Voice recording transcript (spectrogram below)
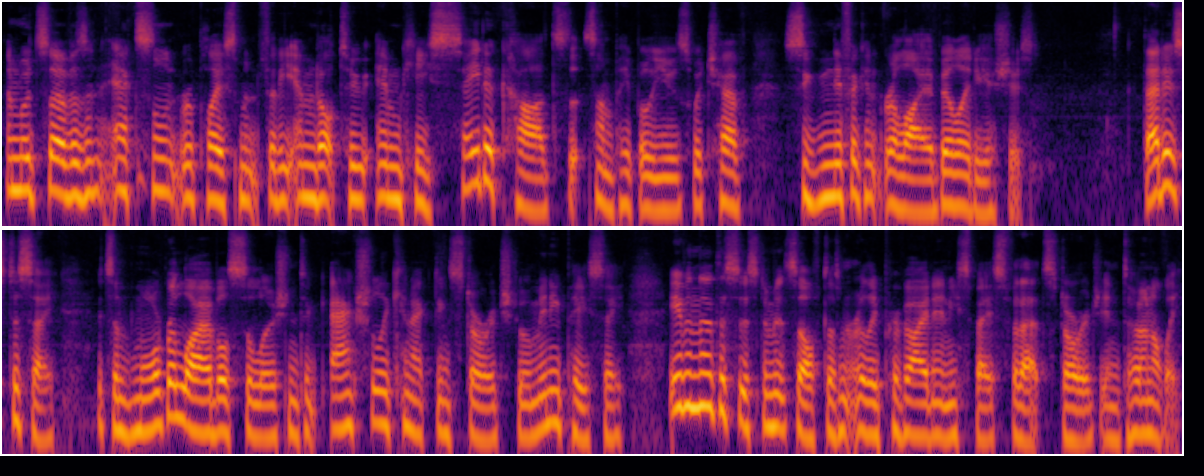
and would serve as an excellent replacement for the M.2 M-Key SATA cards that some people use, which have significant reliability issues. That is to say, it's a more reliable solution to actually connecting storage to a mini PC, even though the system itself doesn't really provide any space for that storage internally.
